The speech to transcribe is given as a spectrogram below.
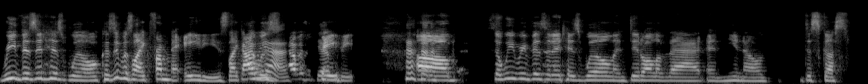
revisit his will because it was like from the 80s. Like I oh, was yeah. I was a yep. baby. um so we revisited his will and did all of that and you know discussed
